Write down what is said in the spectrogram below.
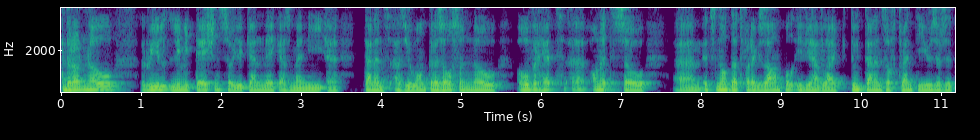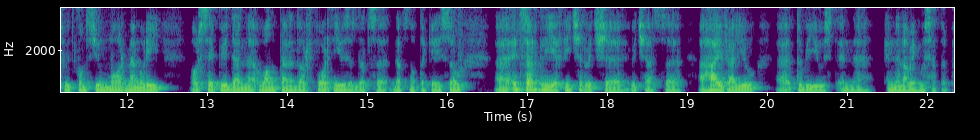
There are no real limitations, so you can make as many uh, tenants as you want. There is also no overhead uh, on it. So um, it's not that, for example, if you have like two tenants of 20 users, it would consume more memory or CPU than uh, one tenant or 40 users. That's uh, that's not the case. So uh, it's certainly a feature which uh, which has a high value to be used in in the Nawingu setup.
